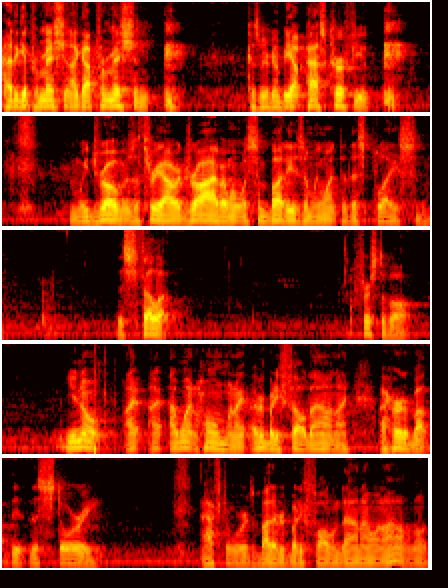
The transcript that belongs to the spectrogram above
I had to get permission. I got permission because we were going to be out past curfew. And we drove, it was a three hour drive. I went with some buddies and we went to this place. And this fella, first of all, you know, I, I, I went home when I, everybody fell down. I, I heard about the, this story afterwards about everybody falling down. I went, I don't know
